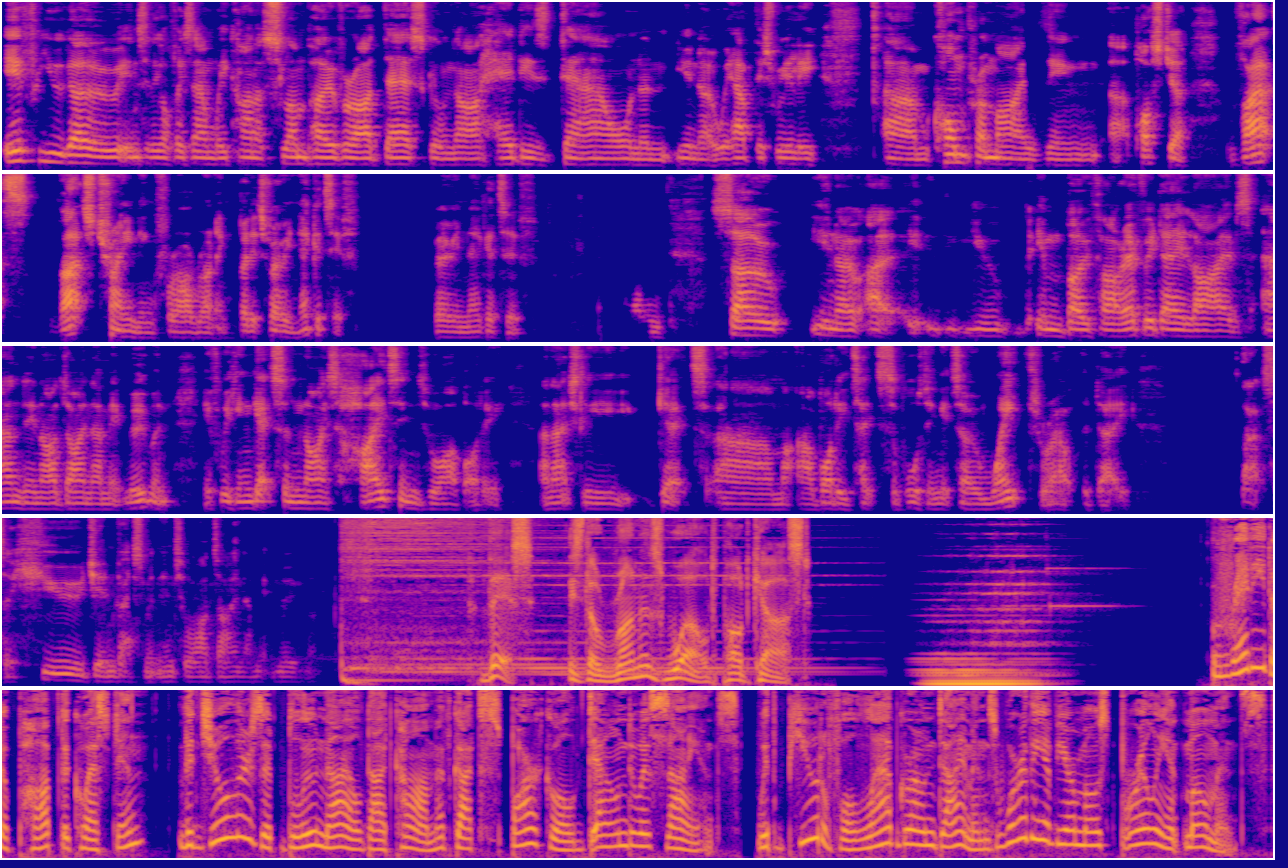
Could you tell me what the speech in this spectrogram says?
if you go into the office and we kind of slump over our desk and our head is down and you know we have this really um, compromising uh, posture that's that's training for our running but it's very negative very negative um, so you know I, you in both our everyday lives and in our dynamic movement if we can get some nice height into our body and actually get um, our body take, supporting its own weight throughout the day that's a huge investment into our dynamic movement. This is the Runner's World podcast. Ready to pop the question? The jewelers at BlueNile.com have got sparkle down to a science with beautiful lab grown diamonds worthy of your most brilliant moments.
